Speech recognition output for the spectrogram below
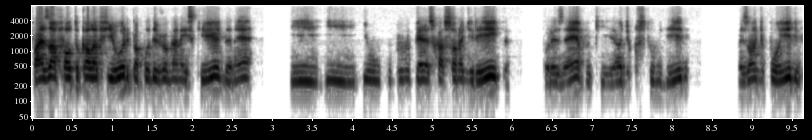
faz a falta o Calafiore para poder jogar na esquerda, né, e, e, e o Bruno Pérez ficar só na direita, por exemplo, que é o de costume dele, mas onde pô, ele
